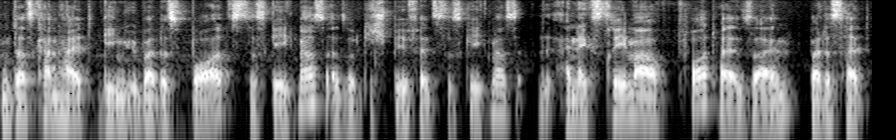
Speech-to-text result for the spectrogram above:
Und das kann halt gegenüber des Boards des Gegners, also des Spielfelds des Gegners, ein extremer Vorteil sein, weil das halt,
